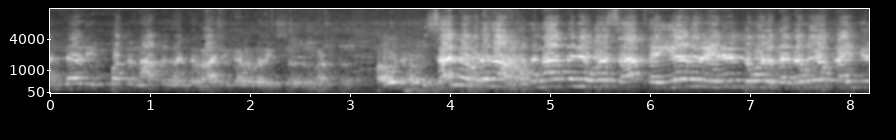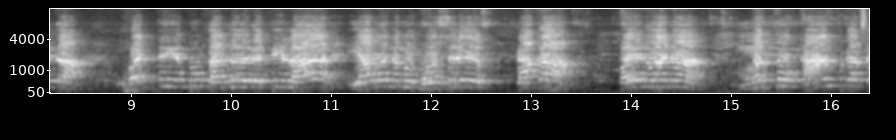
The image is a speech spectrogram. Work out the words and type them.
ಹನ್ನೆರಡು ಇಪ್ಪತ್ನಾಲ್ಕು ಗಂಟೆ ರಾಜಕಾರಣದಲ್ಲಿ ಸಲ್ಲು ಮಾಡ್ತಾರೆ ಹೌದು ಸಣ್ಣ ಹುಡುಗ ಹದಿನಾಲ್ಕನೇ ವರ್ಷ ಕೈಯಾಗ ರೇಡಿಯೋ ತಗೊಂಡು ದನಗಳು ಕಾಯ್ತಿದ್ದ. ಹೊಟ್ಟಿಗಿಂತ ತಣ್ಣದ ಗತಿ ಇಲ್ಲ. ಯಾವ ನಮ್ಮ ಭೋಸಲೆ ಕಾಕ ಪೈಲ್ವಾನ ಮತ್ತು ಕಾಂತ್ ಕಾಕ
